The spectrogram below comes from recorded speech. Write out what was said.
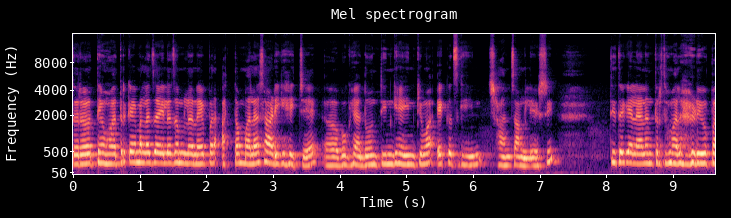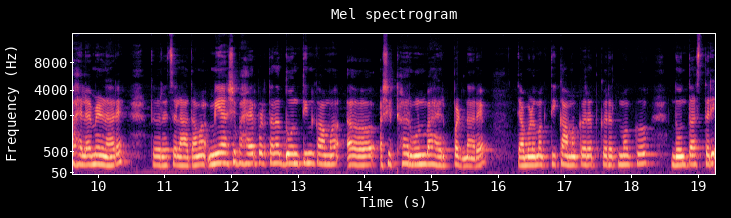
तर तेव्हा तर काही मला जायला जमलं नाही पण आत्ता मला साडी घ्यायची आहे. बघूया दोन तीन घेईन किंवा एकच घेईन छान चांगली अशी. तिथे गेल्यानंतर तुम्हाला व्हिडिओ पाहायला मिळणार आहे. तर चला आता मग मी अशी बाहेर पडताना दोन तीन कामं अशी ठरवून बाहेर पडणार आहे. त्यामुळं मग ती कामं करत करत मग दोन तास तरी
